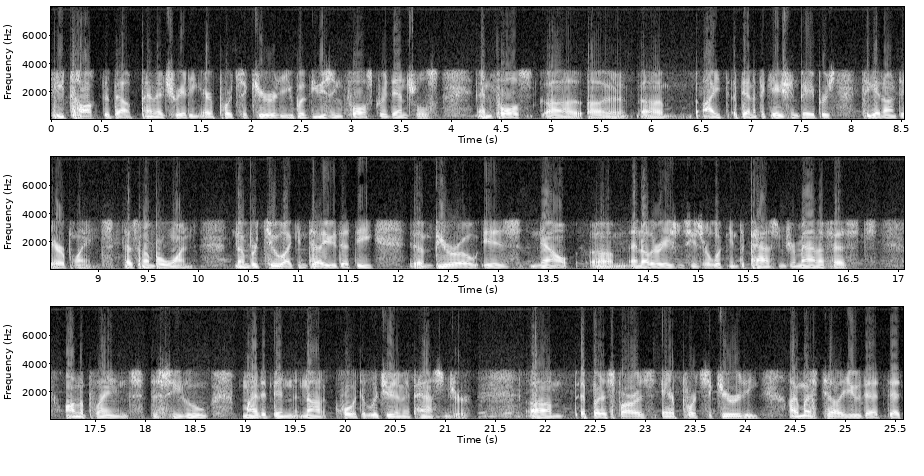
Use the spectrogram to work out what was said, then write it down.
he talked about penetrating airport security with using false credentials and false uh, uh, um, identification papers to get onto airplanes. That's number one. Number two, I can tell you that the uh, Bureau is now, um, and other agencies are looking into passenger manifests on the planes to see who might have been not quote a legitimate passenger. Um, but as far as airport security, I must tell you that that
